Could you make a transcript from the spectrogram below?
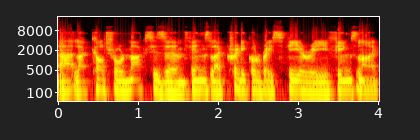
uh, like cultural Marxism, things like critical race theory, things like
